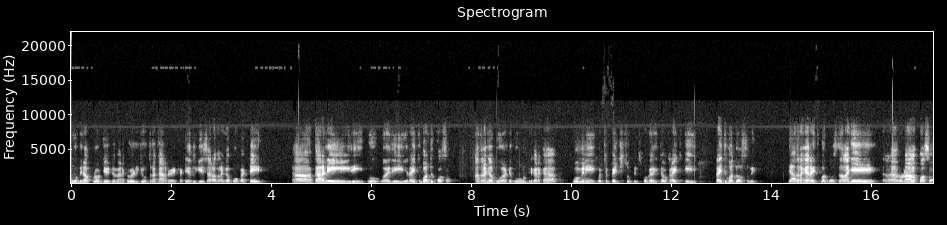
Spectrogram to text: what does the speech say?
భూమిని అప్లోడ్ చేయటం వెనక వీళ్ళు చెబుతున్న కారణం ఏంటంటే ఎందుకు చేశారు అదనంగా భూమి అంటే ధరణి ఇది భూ ఇది రైతు బంధు కోసం. అదనంగా భూమి అంటే భూమి ఉంటే కనుక భూమిని కొంచెం పెంచి చూపించుకోగలిగితే ఒక రైతుకి రైతు బంధు వస్తుంది. అదనంగా రైతు బంధు వస్తుంది. అలాగే రుణాల కోసం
